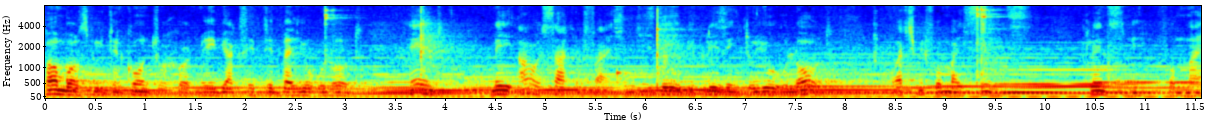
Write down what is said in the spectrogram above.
humble spirit and contrite heart may be accepted by you, O Lord, and may our sacrifice in this day be pleasing to you, O Lord. Watch me from my sins, cleanse me from my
